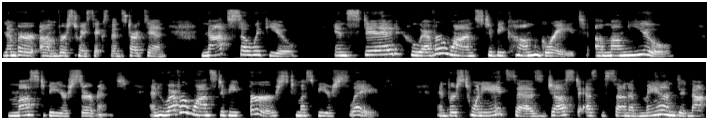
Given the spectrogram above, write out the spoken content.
number um, verse 26 then starts in not so with you Instead, whoever wants to become great among you must be your servant, and whoever wants to be first must be your slave. And verse 28 says, Just as the Son of Man did not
